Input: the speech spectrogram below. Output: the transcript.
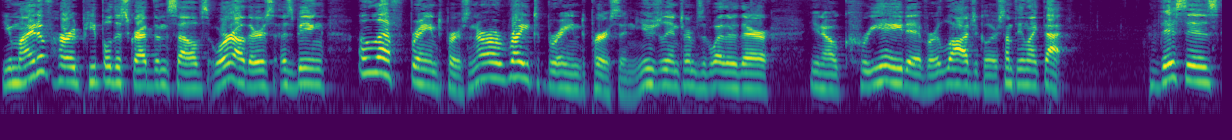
You might have heard people describe themselves or others as being a left brained person or a right brained person, usually in terms of whether they're, you know, creative or logical or something like that. This is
